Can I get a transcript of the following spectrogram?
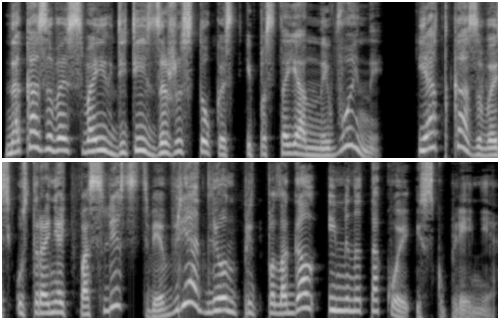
наказывая своих детей за жестокость и постоянные войны и отказываясь устранять последствия, вряд ли он предполагал именно такое искупление.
